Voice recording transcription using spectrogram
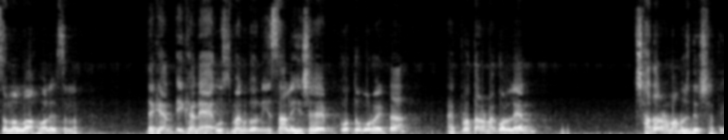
সাল্লাহ আলাইসাল্লাম দেখেন, এখানে উসমান গনি সালেহি সাহেব কত বড় একটা প্রতারণা করলেন সাধারণ মানুষদের সাথে।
